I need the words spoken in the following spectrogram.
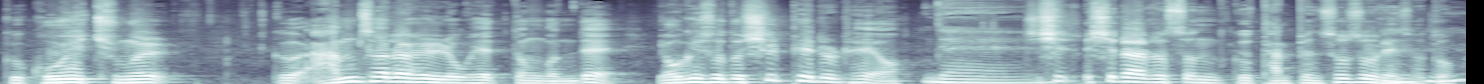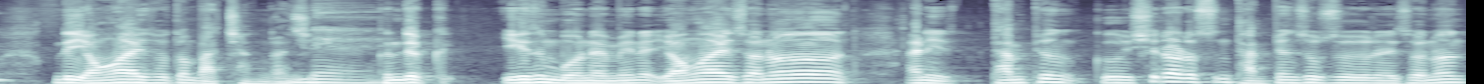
그 고위층을 그 암살을 하려고 했던 건데 여기서도 실패를 해요. 네. 시, 실화로 쓴 그 단편 소설에서도 근데 영화에서도 마찬가지. 네. 근데 그, 이것은 뭐냐면은 영화에서는 아니 단편 그 실화로 쓴 단편 소설에서는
